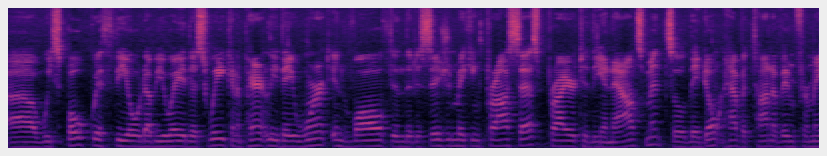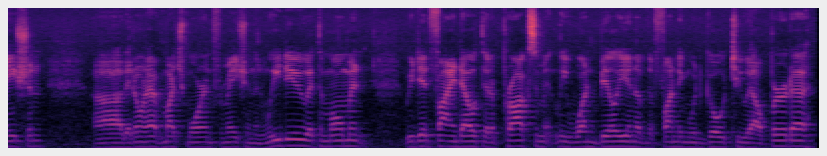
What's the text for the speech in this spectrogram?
Uh, we spoke with the OWA this week, and apparently they weren't involved in the decision-making process prior to the announcement, so they don't have a ton of information. Uh, they don't have much more information than we do at the moment. We did find out that approximately 1 billion of the funding would go to Alberta,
